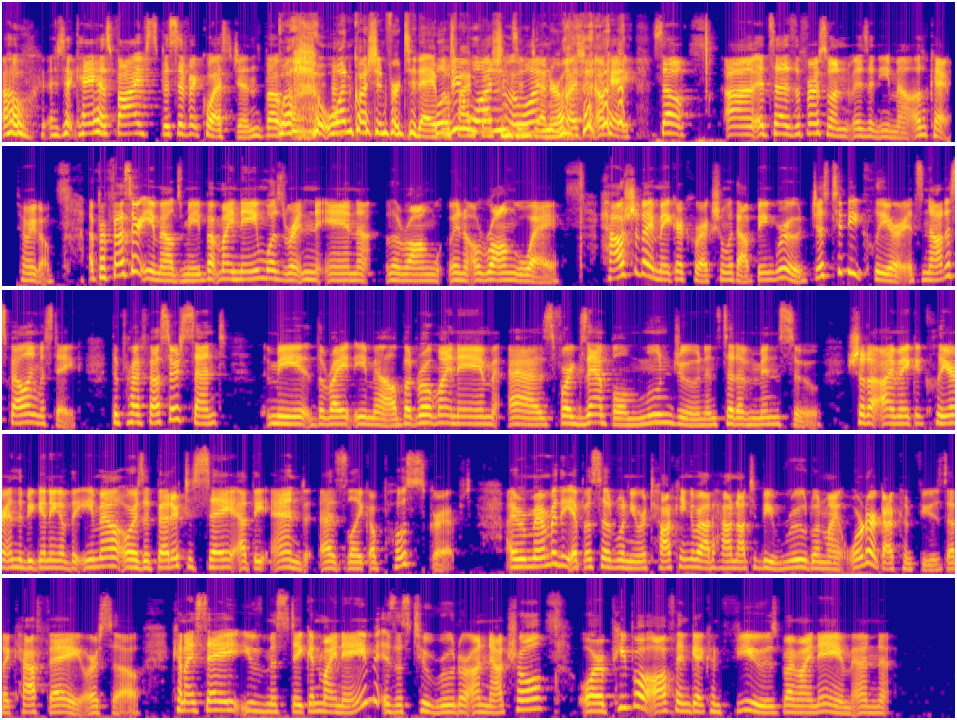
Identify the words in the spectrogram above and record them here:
Oh, Kay has five specific questions, but Well, one question for today, we'll but do five one, questions in one general. question. Okay. So uh, it says the first one is an email. Okay. Here we go. A professor emailed me, but my name was written in the wrong in a wrong way. How should I make a correction without being rude? Just to be clear, it's not a spelling mistake. The professor sent me the right email, but wrote my name as, for example, Moonjun instead of Minsu. Should I make it clear in the beginning of the email, or is it better to say at the end as like a postscript? I remember the episode when you were talking about how not to be rude when my order got confused at a cafe or so. Can I say you've mistaken my name? Is this too rude or unnatural? Or people often get confused by my name and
